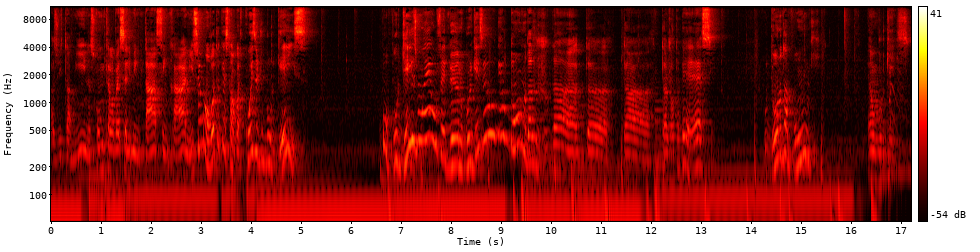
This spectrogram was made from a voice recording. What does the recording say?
as, vitaminas, como que ela vai se alimentar sem carne, isso é uma outra questão. Agora, coisa de burguês, pô, burguês não é o vegano, burguês é o, é o dono da, da, da, da, da JBS, o dono da Bung é um burguês,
